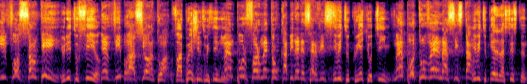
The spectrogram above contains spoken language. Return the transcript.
Il faut sentir You need to feel des vibrations en toi. vibrations within you, Même pour former ton cabinet de service. even to create your team, Même pour trouver un assistant, even to get an assistant,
